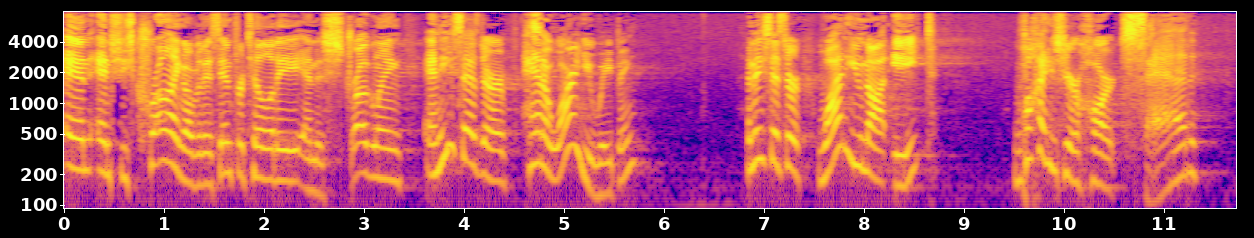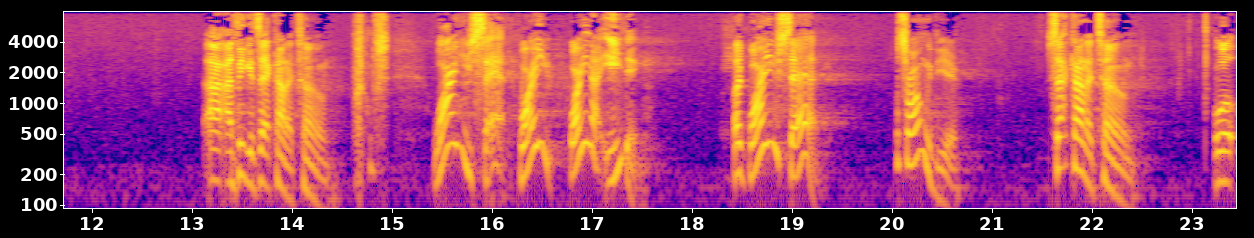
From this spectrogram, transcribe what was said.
And, and she's crying over this infertility and this struggling. And he says to her, Hannah, why are you weeping? And he says to her, Why do you not eat? Why is your heart sad? I, I think it's that kind of tone. why are you sad? Why are you, why are you not eating? Like, why are you sad? What's wrong with you? It's that kind of tone. Well,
